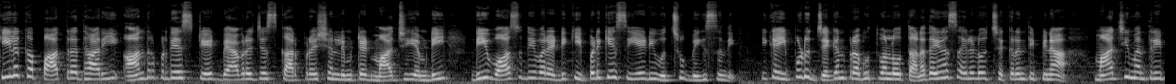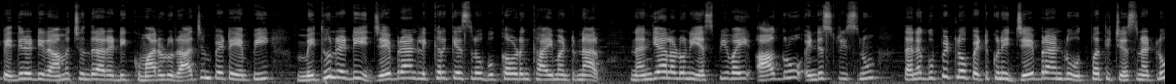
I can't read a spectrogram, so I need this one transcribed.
కీలక పాత్రధారి Andhra Pradesh state beverages corporation limited మాజీ ఎండీ డి వాసుదేవరెడ్డికి ఇప్పటికే సీఐడి ఉచ్చు బిగిసింది. ఇక ఇప్పుడు జగన్ ప్రభుత్వంలో తనదైన శైలిలో చక్రం తిప్పిన మాజీ మంత్రి పెద్దిరెడ్డి రామచంద్రారెడ్డి కుమారుడు Rajampet MP Mithun Reddy J brand liquor కేసులో బుక్ అవడం ఖాయమంటున్నారు. నంద్యాలలోని ఎస్పీవై ఆగ్రో ఇండస్ట్రీస్ను తన గుప్పిట్లో పెట్టుకుని జే బ్రాండ్లు ఉత్పత్తి చేసినట్లు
